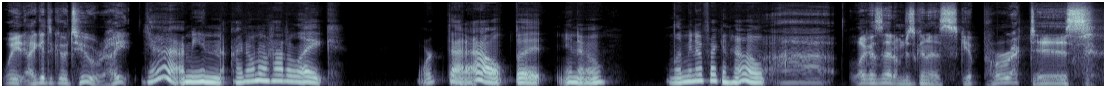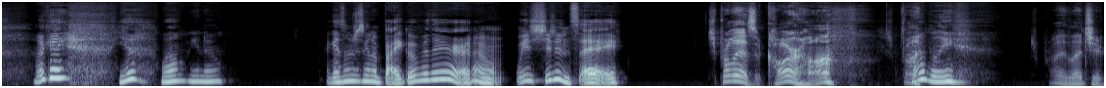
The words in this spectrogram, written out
Wait, I get to go too, right? Yeah. I mean, I don't know how to like work that out, but you know, let me know if I can help. Uh, like I said, I'm just gonna skip practice. Okay. Yeah. Well, you know, I guess I'm just going to bike over there. I don't, we, she didn't say. She probably has a car, huh? She probably, Probably. she probably let you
